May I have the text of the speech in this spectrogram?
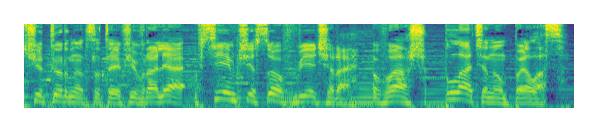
14 февраля в 7 часов вечера. Ваш Platinum Palace.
